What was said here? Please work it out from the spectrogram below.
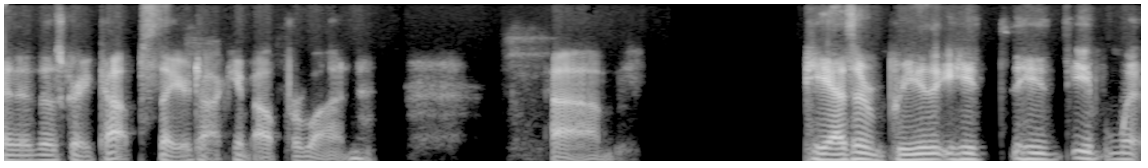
either of those Grey Cups that you're talking about for one. Um he hasn't really he he even when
